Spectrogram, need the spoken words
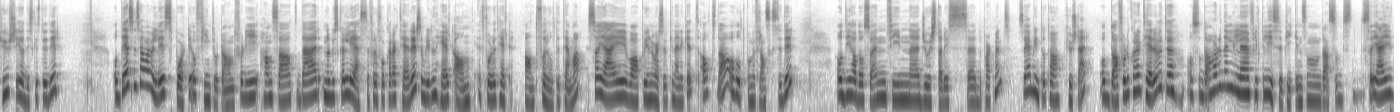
kurs i jødiske studier. Og det syns jeg var veldig sporty og fint gjort av han. Fordi han sa at der, når du skal lese for å få karakterer, så blir det en helt annen, får du et helt annet forhold til temaet. Så jeg var på University of Connecticut alt da og holdt på med franskstudier. Og de hadde også en fin uh, Jewish Studies uh, department, så jeg begynte å ta kurs der. Og da får du karakterer, vet du. Og så da har du den lille Flykte-Lise-piken som da så, så, jeg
